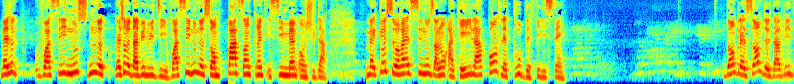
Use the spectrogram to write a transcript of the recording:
mais voici, nous, les gens de David lui disent, voici, nous ne sommes pas sans crainte ici même en Juda. Mais que serait si nous allons à Keïla contre les troupes des Philistins? Donc les hommes de David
